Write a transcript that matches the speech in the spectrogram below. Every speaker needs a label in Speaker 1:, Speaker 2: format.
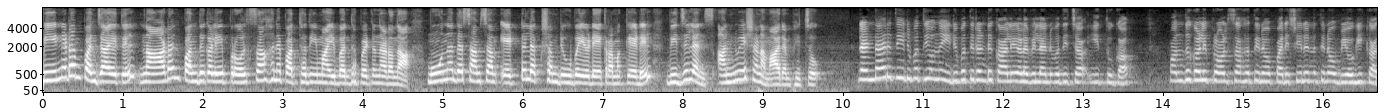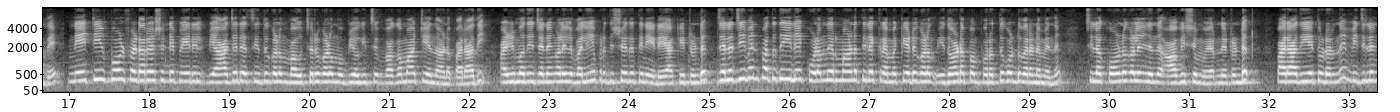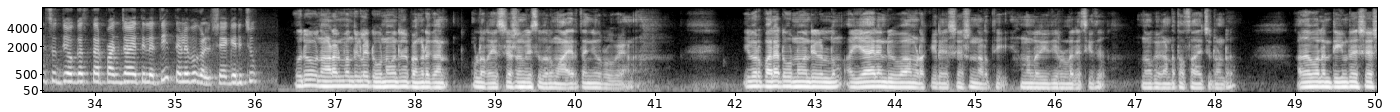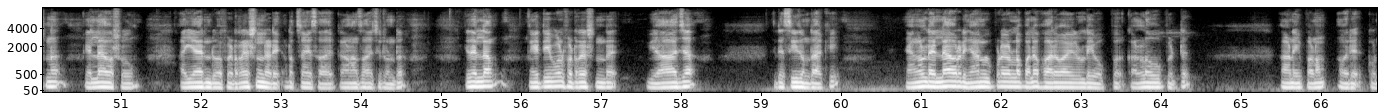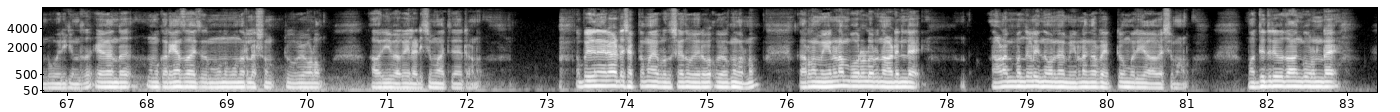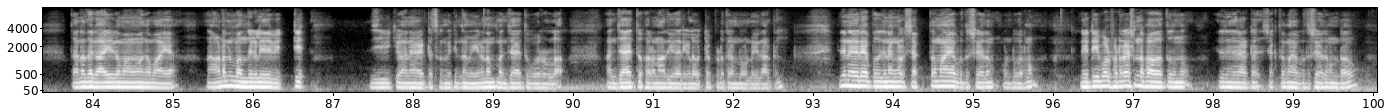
Speaker 1: മീനടം പഞ്ചായത്തിൽ നാടൻ പന്തുകളി പ്രോത്സാഹന പദ്ധതിയുമായി ബന്ധപ്പെട്ട് നടന്ന മൂന്ന് ദശാംശം എട്ട് ലക്ഷം രൂപയുടെ ക്രമക്കേടിൽ വിജിലൻസ് അന്വേഷണം ആരംഭിച്ചു.
Speaker 2: രണ്ടായിരത്തി ഇരുപത്തിയൊന്ന് ഇരുപത്തിരണ്ട് കാലയളവിൽ അനുവദിച്ച ഈ തുക പന്തുകളി പ്രോത്സാഹത്തിനോ പരിശീലനത്തിനോ ഉപയോഗിക്കാതെ നേറ്റീവ് ബോൾ ഫെഡറേഷന്റെ പേരിൽ വ്യാജ രസീതുകളും വൗച്ചറുകളും ഉപയോഗിച്ച് വകമാറ്റിയെന്നാണ് പരാതി. അഴിമതി ജനങ്ങളിൽ വലിയ പ്രതിഷേധത്തിന് ഇടയാക്കിയിട്ടുണ്ട്. ജലജീവൻ പദ്ധതിയിലെ കുളം നിർമ്മാണത്തിലെ ക്രമക്കേടുകളും ഇതോടൊപ്പം പുറത്തു കൊണ്ടുവരണമെന്ന് ചില കോണുകളിൽ നിന്ന് ആവശ്യമുയർന്നിട്ടുണ്ട്. പരാതിയെ തുടർന്ന് വിജിലൻസ് ഉദ്യോഗസ്ഥർ പഞ്ചായത്തിലെത്തി തെളിവുകൾ ശേഖരിച്ചു.
Speaker 3: ഒരു നാടൻ പന്തുകളി ടൂർണമെന്റിൽ പങ്കെടുക്കാൻ ഉള്ള രജിസ്ട്രേഷൻ ഫീസ് വെറും ആയിരത്തഞ്ഞൂറ് രൂപയാണ്. ഇവർ പല ടൂർണമെന്റുകളിലും അയ്യായിരം രൂപ മുടക്കി രജിസ്ട്രേഷൻ നടത്തി എന്നുള്ള രീതിയിലുള്ള രസീത് നമുക്ക് കണ്ടെത്താൻ സാധിച്ചിട്ടുണ്ട്. അതേപോലെ ടീം രജിസ്ട്രേഷന് എല്ലാ വർഷവും അയ്യായിരം രൂപ ഫെഡറേഷനിലൂടെ അടച്ചായി സാ കാണാൻ സാധിച്ചിട്ടുണ്ട്. ഇതെല്ലാം നേറ്റീവ് ബോൾ ഫെഡറേഷന്റെ വ്യാജ രസീതുണ്ടാക്കി ഞങ്ങളുടെ എല്ലാവരുടെയും ഞാൻ ഉൾപ്പെടെയുള്ള പല ഭാരവാഹികളുടെയും ഒപ്പ് കള്ളവൊപ്പിട്ട് ആണ് ഈ പണം അവർ കൊണ്ടുപോയിരിക്കുന്നത്. ഏതാണ്ട് നമുക്കറിയാൻ സാധിച്ചത് മൂന്ന് മൂന്നര ലക്ഷം രൂപയോളം അവർ ഈ വകയിൽ അടിച്ചു മാറ്റിയതായിട്ടാണ് അപ്പോൾ ഇതിനെതിരായിട്ട് ശക്തമായ പ്രതിഷേധം ഉയർ ഉയർന്നു വരണം. കാരണം മീനണം പോലുള്ള ഒരു നാടിന്റെ നാടൻ പന്തുകളി എന്ന് പറഞ്ഞാൽ മീനണക്കാരുടെ ഏറ്റവും വലിയ ആവേശമാണ്. മധ്യ തിരുവിതാംകൂറിന്റെ തനത് കായികമാമകമായ നാടൻ പന്തുകളിയെ വിറ്റ് ജീവിക്കുവാനായിട്ട് ശ്രമിക്കുന്ന മീനണം പഞ്ചായത്ത് പോലുള്ള പഞ്ചായത്ത് ഭരണാധികാരികളെ ഒറ്റപ്പെടുത്തേണ്ടതുണ്ട് ഈ നാട്ടിൽ. ഇതിനെതിരെ പൊതുജനങ്ങൾ ശക്തമായ പ്രതിഷേധം കൊണ്ടുവരണം. നേറ്റീവ് ബോൾ ഫെഡറേഷന്റെ ഭാഗത്തു നിന്നും ഇതിനെതിരായിട്ട് ശക്തമായ പ്രതിഷേധം ഉണ്ടാവും.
